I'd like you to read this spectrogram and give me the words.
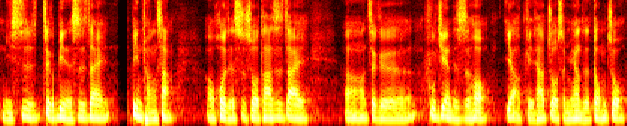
你是这个病人是在病床上哦，或者是说他是在啊这个复健的时候要给他做什么样的动作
